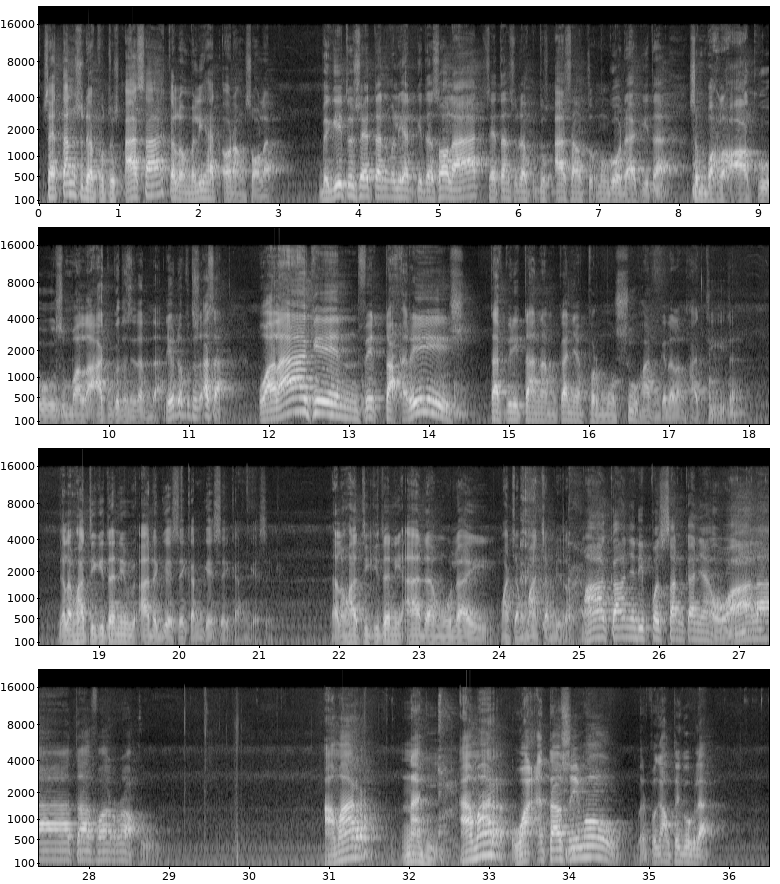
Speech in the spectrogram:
Setan sudah putus asa kalau melihat orang sholat. Begitu setan melihat kita sholat, setan sudah putus asa untuk menggoda kita. Sembahlah aku, sembahlah aku, kata setan. Tidak. Dia sudah putus asa. Walakin fit tahrish. Tapi ditanamkannya permusuhan ke dalam hati kita. Dalam hati kita ini ada gesekan, gesekan. Dalam hati kita ini ada mulai macam-macam di dalam. Makanya dipesankannya wala tafarraqu amar nahi amar wa'tasimu berpegang teguhlah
